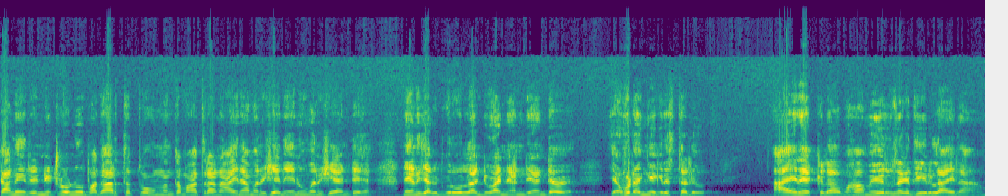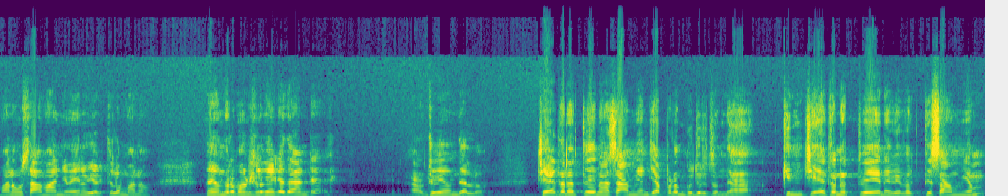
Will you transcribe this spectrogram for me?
కానీ రెండిట్లోనూ పదార్థత్వం ఉన్నంత మాత్రాన ఆయన మనిషే నేను మనిషే అంటే నేను జగద్గురువు లాంటి వాడిని అండి అంటే ఎవడు అంగీకరిస్తాడు? ఆయన ఎక్కడ? మహామేరునగ ధీరులు ఆయన. మనం సామాన్యమైన వ్యక్తులం మనం. మేము అందరూ మనుషులమే కదా అంటే? అర్థమే ఉంది దానిలో చేతనత్వేన సామ్యం చెప్పడం కుదురుతుందా? కిన్ చేతనత్వేన వివక్తి సామ్యం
